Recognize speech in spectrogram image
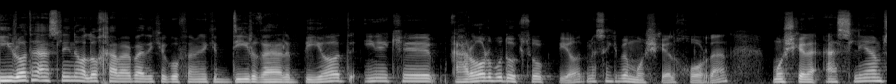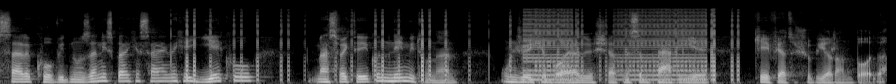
ایراد اصلی اینه حالا خبر بعدی که گفتم اینه که دیر قرار بیاد اینه که قرار بود دکتر بیاد مثل اینکه به مشکل خوردن. مشکل اصلی هم سر کووید 19 نیست بلکه سر اینه که یک و مسفکت یک نمی‌تونن اونجایی که باید بشد مثل بقیه کیفیتش رو بیارن بالا.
